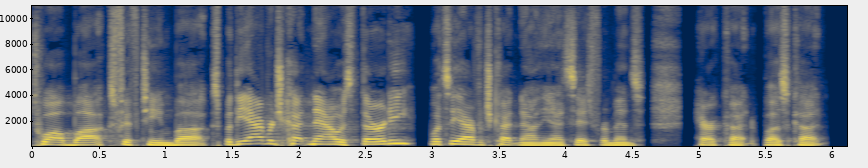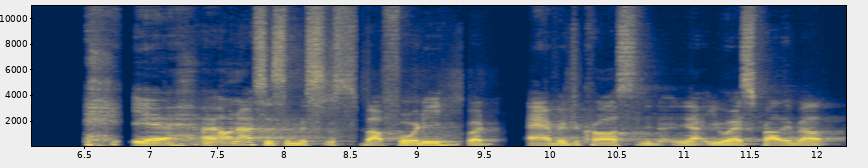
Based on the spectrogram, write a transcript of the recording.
12 bucks, 15 bucks. But the average cut now is 30. What's the average cut now in the United States for men's haircut, buzz cut? Yeah, on our system, it's about 40, but average across the US, probably about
